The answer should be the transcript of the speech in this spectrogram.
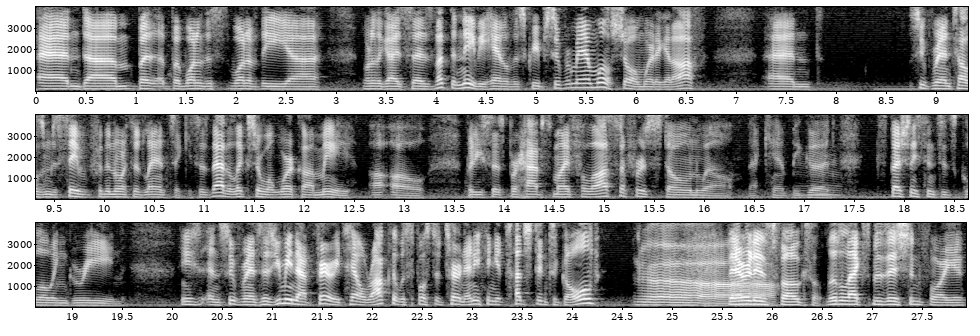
and um, but but one of the one of the uh, one of the guys says, "Let the Navy handle this creep, Superman. We'll show him where to get off." And Superman tells him to save it for the North Atlantic. He says that elixir won't work on me. Uh oh. But he says perhaps my philosopher's stone will. That can't be good, especially since it's glowing green. He's, and Superman says, "You mean that fairy tale rock that was supposed to turn anything it touched into gold?" There it is, folks. A little exposition for you.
